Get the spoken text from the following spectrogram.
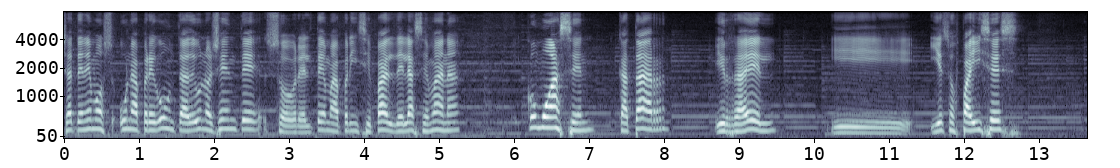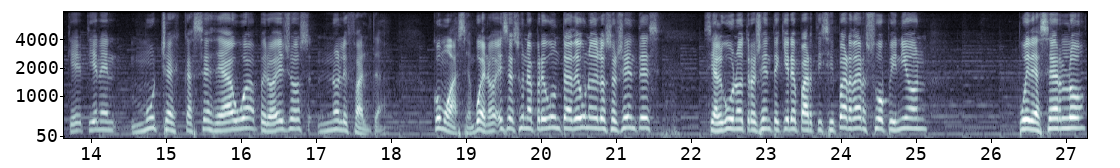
ya tenemos una pregunta de un oyente sobre el tema principal de la semana. ¿Cómo hacen Qatar, Israel y, esos países que tienen mucha escasez de agua, pero a ellos no le falta. ¿Cómo hacen? Bueno, esa es una pregunta de uno de los oyentes. Si algún otro oyente quiere participar, dar su opinión, puede hacerlo.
